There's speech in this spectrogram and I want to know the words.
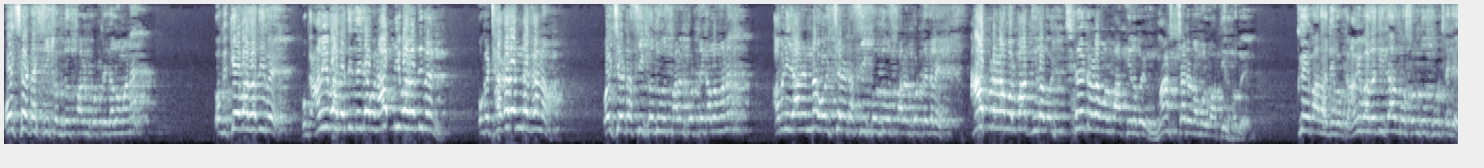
ওই ছেলেটাই শিক্ষক দিবস পালন করতে গেল মানে? ওকে কে বাধা দিবে? ওকে আমি বাধা দিতে যাব না, আপনি বাধা দিবেন। ওকে ঠেকালেন না কেন? ওই ছেলেটা শিক্ষক দিবস পালন করতে গেল মানে? আপনি জানেন না ওই ছেলেটা শিক্ষক দিবস পালন করতে গেলে আপনার আমল বাতিল হবে, ওই ছেলেটার আমল বাতিল হবে, ওই মাস্টারের আমল বাতিল হবে। কে বাধা দিব? আমি বাধা দিতে আসব সন্তোষপুর থেকে।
